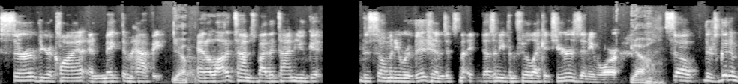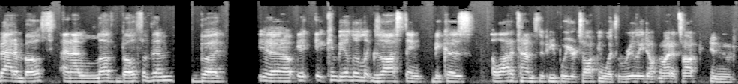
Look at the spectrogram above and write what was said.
serve your client and make them happy. Yep. And a lot of times by the time you get the so many revisions, it's not, it doesn't even feel like it's yours anymore. Yeah. So there's good and bad in both, and I love both of them. But you know, it, it can be a little exhausting because a lot of times the people you're talking with really don't know how to talk and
